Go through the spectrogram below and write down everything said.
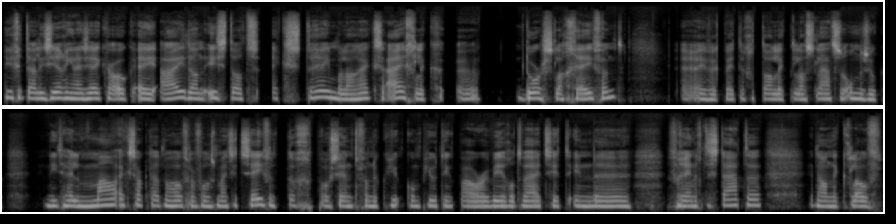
digitalisering en zeker ook AI, dan is dat extreem belangrijk. Het is eigenlijk uh, doorslaggevend. Uh, even, ik weet de getal, ik las laatst een onderzoek. Niet helemaal exact uit mijn hoofd, maar volgens mij zit 70% van de computing power wereldwijd zit in de Verenigde Staten. En dan, ik geloof,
